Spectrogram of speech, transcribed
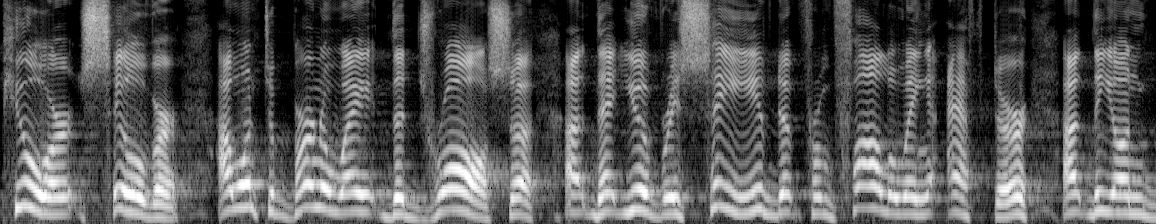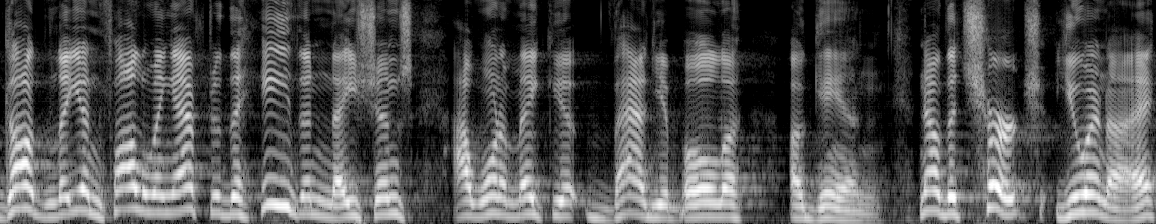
pure silver. I want to burn away the dross uh, uh, that you've received from following after uh, the ungodly and following after the heathen nations. I want to make you valuable again. Now, the church, you and I,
